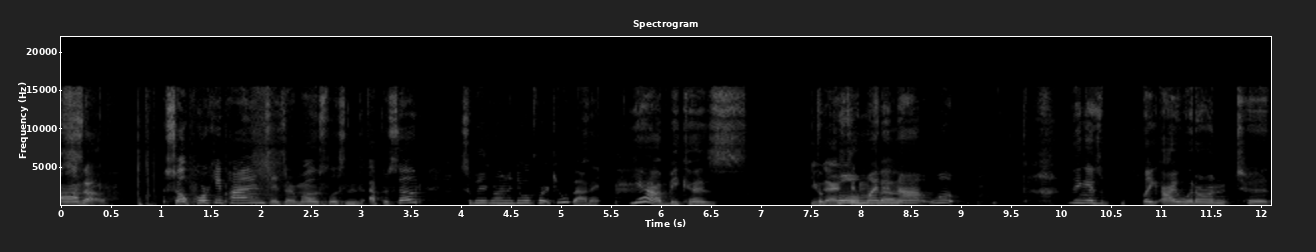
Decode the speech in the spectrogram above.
Um, so, so, Porcupines is our most listened episode, so we're going to do a part two about it. yeah, because You the guys poll didn't might have vote. not. Well, the thing is, like, I went on to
